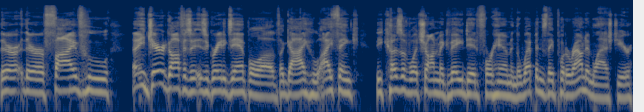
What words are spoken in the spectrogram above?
There are there are 5 who I mean Jared Goff is a, is a great example of a guy who I think because of what Sean McVay did for him and the weapons they put around him last year.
